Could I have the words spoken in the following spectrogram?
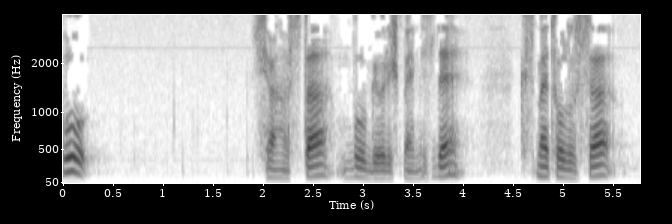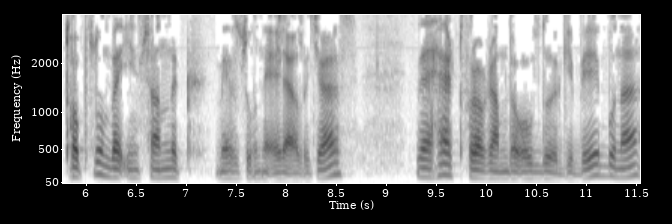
Bu seansta, bu görüşmemizde kısmet olursa toplum ve insanlık mevzunu ele alacağız. Ve her programda olduğu gibi buna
